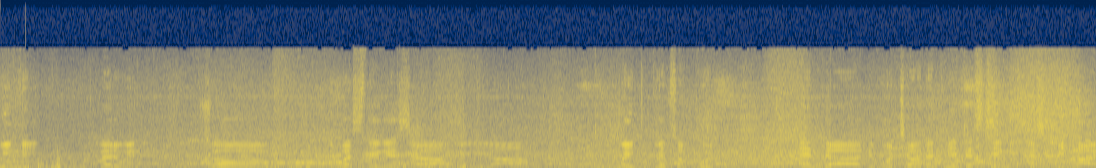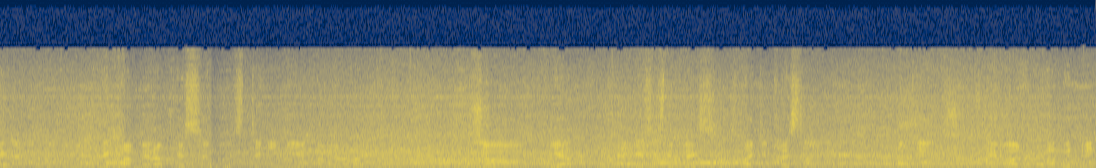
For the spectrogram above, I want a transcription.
Windy, very windy. So the best thing is uh, we uh, wait to grab some food. And uh, the hotel that we are just staying is just behind the camera person who is taking me a camera right now. So yeah, this is the place. It's quite interesting. Okay, get on. Come with me.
